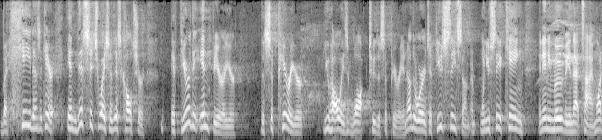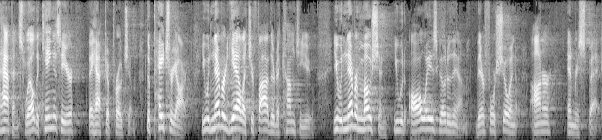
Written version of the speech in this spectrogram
but he doesn't care. In this situation, this culture, if you're the inferior, the superior, you always walk to the superior. In other words, if you see some, when you see a king in any movie in that time, what happens? Well, the king is here, they have to approach him. The patriarch, you would never yell at your father to come to you. You would never motion, you would always go to them, therefore showing honor and respect.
